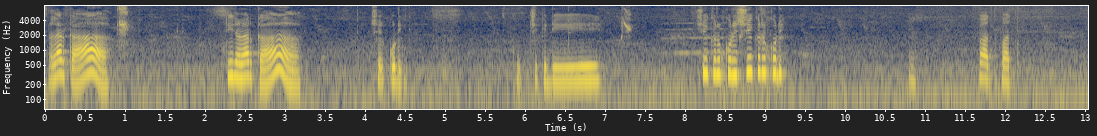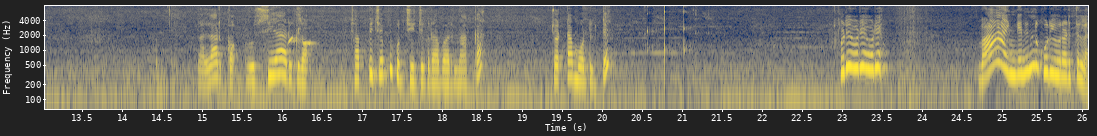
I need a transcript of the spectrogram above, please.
நல்லா இருக்கா? டீ நல்லா இருக்கா சரி குடிங்க குச்சிக்கிடி. சீக்கிரம் குடி சீக்கிரம் குடி. பார்த்து பார்த்து நல்லா இருக்கும் ருசியாக இருக்கிறான் சப்பி சப்பி குடிச்சிட்டு இருக்கிறா பாருனாக்கா சொட்டா போட்டுக்கிட்டு. ஓடி விடிய ஓடி வா இங்கே நின்று குடி ஒரு இடத்துல.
